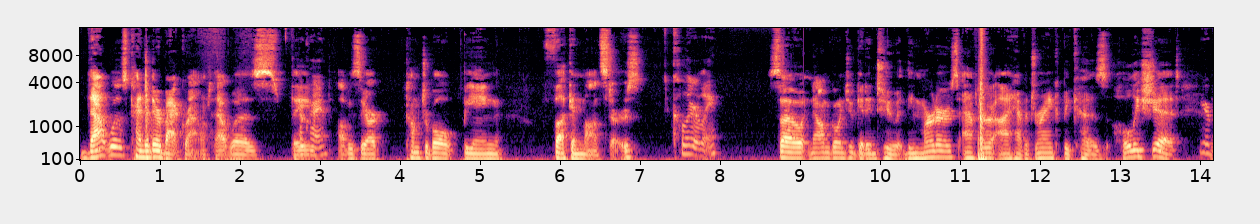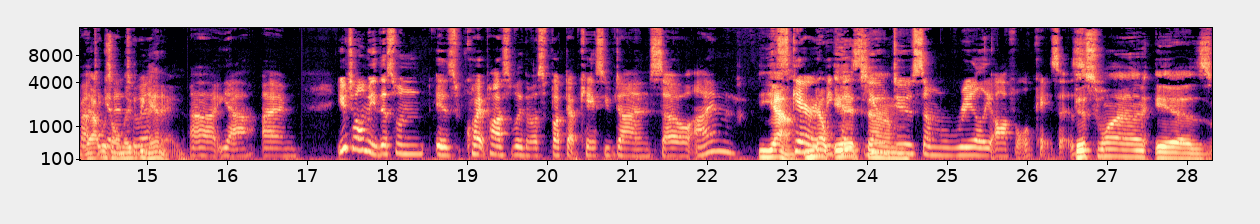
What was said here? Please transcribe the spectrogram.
that was kind of their background that was they Okay. obviously are comfortable being fucking monsters Clearly. so now i'm going to get into the murders after i have a drink because holy shit You're about that was only the it. beginning Uh, yeah, I'm. You told me this one is quite possibly the most fucked up case you've done, so I'm yeah scared no because it, you um, do some really awful cases. this one is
